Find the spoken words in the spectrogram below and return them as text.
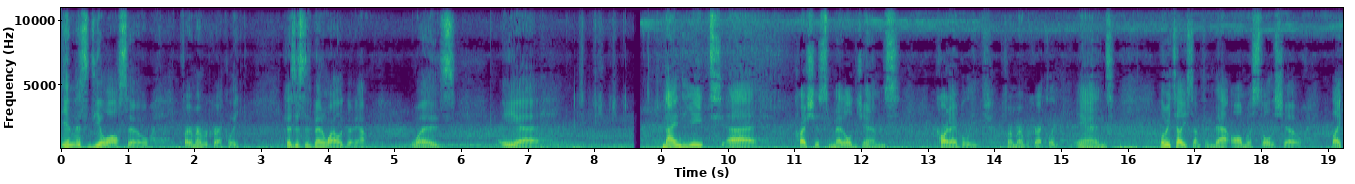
in this deal, also, if I remember correctly, because this has been a while ago now, was a uh, 98 uh, precious metal gems card, I believe, if I remember correctly. And let me tell you something, that almost stole the show. Like,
